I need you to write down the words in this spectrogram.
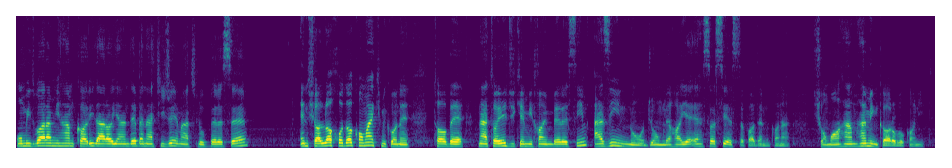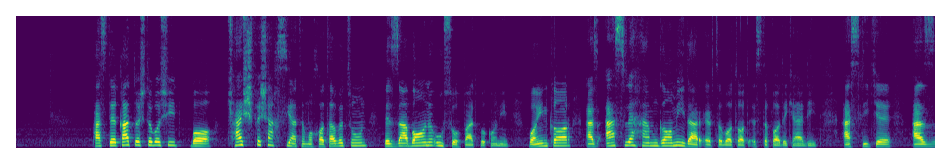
امیدوارم این همکاری در آینده به نتیجه مطلوب برسه. انشالله خدا کمک می‌کنه تا به نتایجی که می‌خوایم برسیم از این نوع جمله های احساسی استفاده می‌کنن. شما هم همین کار رو بکنید. پس دقت داشته باشید با کشف شخصیت مخاطبتون به زبان او صحبت بکنید. با این کار از اصل همگامی در ارتباطات استفاده کردید. اصلی که از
